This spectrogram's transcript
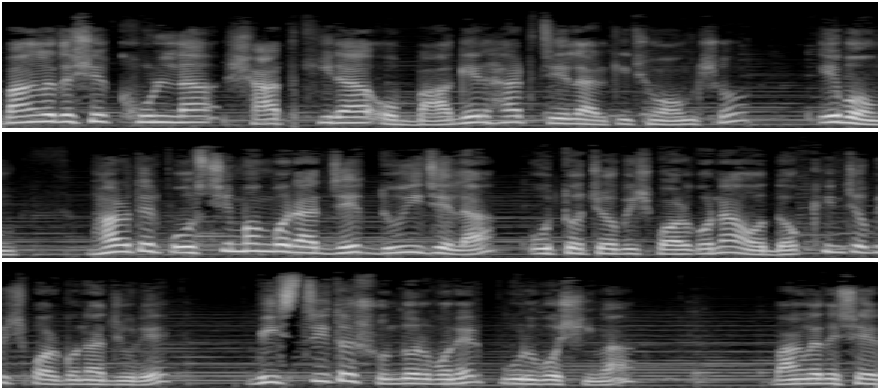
বাংলাদেশের খুলনা, সাতক্ষীরা ও বাগেরহাট জেলার কিছু অংশ এবং ভারতের পশ্চিমবঙ্গ রাজ্যের দুই জেলা, উত্তর চব্বিশ পরগনা ও দক্ষিণ চব্বিশ পরগনা জুড়ে বিস্তৃত সুন্দরবনের পূর্ব সীমা। বাংলাদেশের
